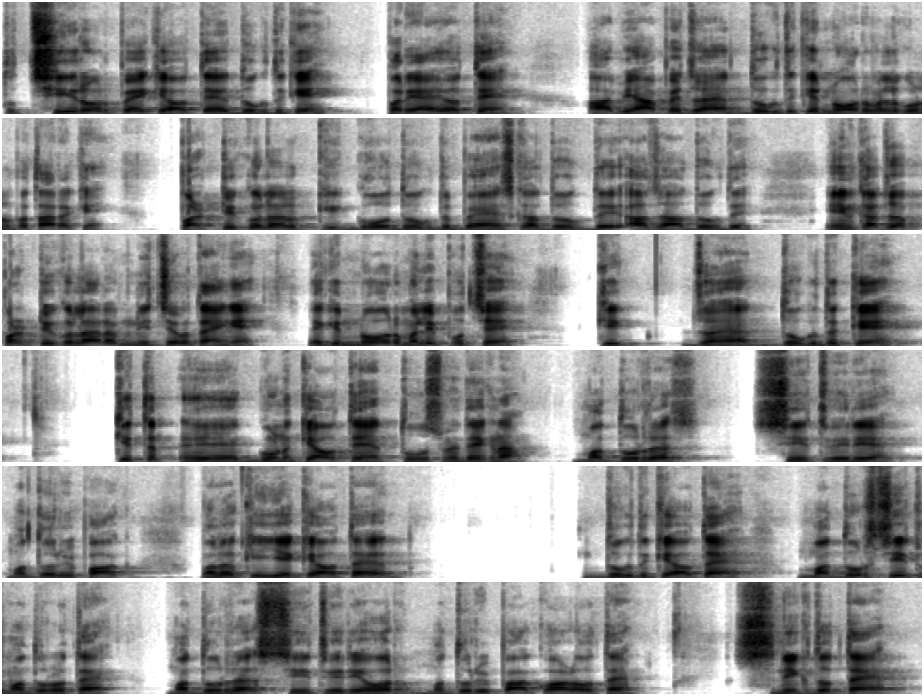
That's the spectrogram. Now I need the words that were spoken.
तो क्षीर और पेय क्या होते हैं? दुग्ध के पर्याय होते हैं। अब यहाँ पे जो है, दुग्ध के नॉर्मल गुण बता रखे। पर्टिकुलर की गोदुग्ध, भैंस का दुग्ध आज़ाद दुग्ध, इनका जो है पर्टिकुलर अब नीचे बताएँगे। लेकिन नॉर्मली पूछे कि जो है, दुग्ध के कितने गुण क्या होते हैं? तो उसमें देखना, मधुर रस शीत वीर्य मधुर विपाक। मतलब कि ये क्या होता है? दुग्ध क्या होता है? मधुर शीत मधुर होता है। मधुर रस शीत वीर्य और मधुर विपाक वाला होता है। स्निग्ध होता है।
